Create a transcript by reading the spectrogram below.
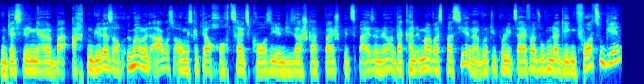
Und deswegen äh, beachten wir das auch immer mit Argusaugen. Es gibt ja auch Hochzeitskorsi in dieser Stadt beispielsweise. Ne? Und da kann immer was passieren. Da wird die Polizei versuchen, dagegen vorzugehen,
